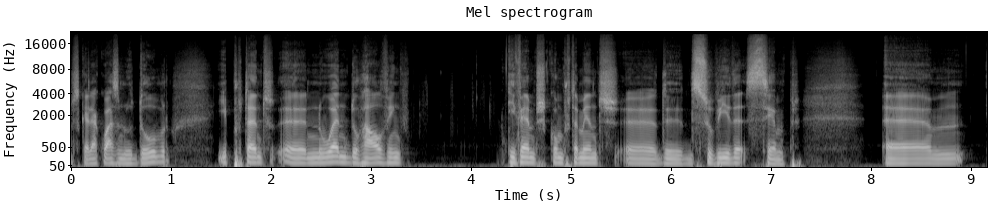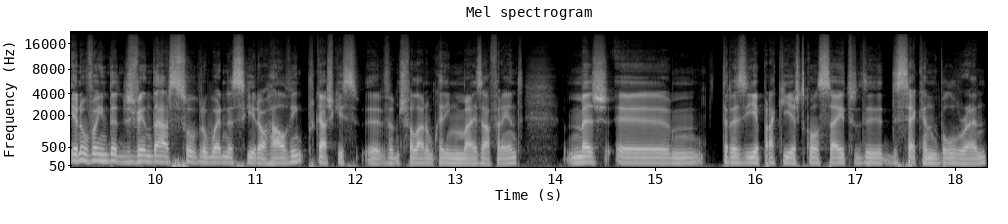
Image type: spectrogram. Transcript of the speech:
se calhar quase no dobro, e portanto, uh, no ano do halving, tivemos comportamentos de, de, subida sempre. Um, eu não vou ainda desvendar sobre o ano a seguir ao halving, porque acho que isso uh, vamos falar um bocadinho mais à frente, mas uh, trazia para aqui este conceito de, de second bull run, uh,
